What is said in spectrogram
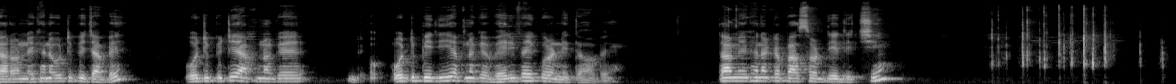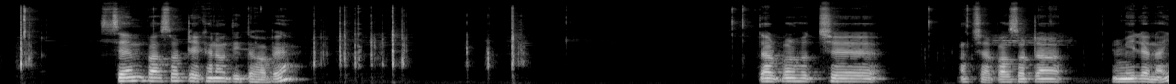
কারণ এখানে ওটিপি যাবে। ওটিপিটি আপনাকে ওটিপি দিয়ে আপনাকে ভেরিফাই করে নিতে হবে। তো আমি এখানে একটা পাসওয়ার্ড দিয়ে দিচ্ছি। সেম পাসওয়ার্ডটি এখানেও দিতে হবে। তারপর হচ্ছে আচ্ছা পাসওয়ার্ডটা মিলে নাই।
